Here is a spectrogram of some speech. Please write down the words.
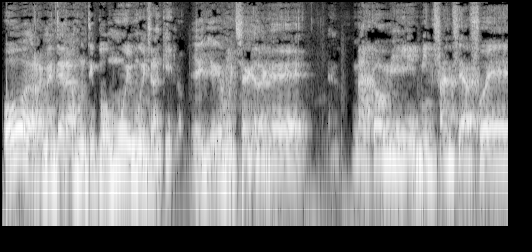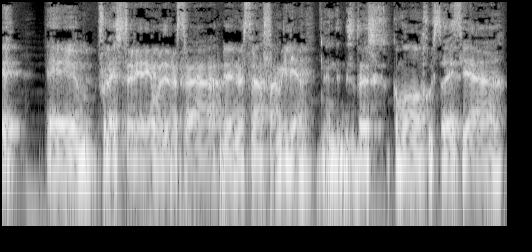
¿O realmente eras un tipo muy, muy tranquilo? Yo, yo que mucho que lo que marcó mi, mi infancia fue eh, fue la historia, digamos, de nuestra, de nuestra familia. Nosotros, como justo decía,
